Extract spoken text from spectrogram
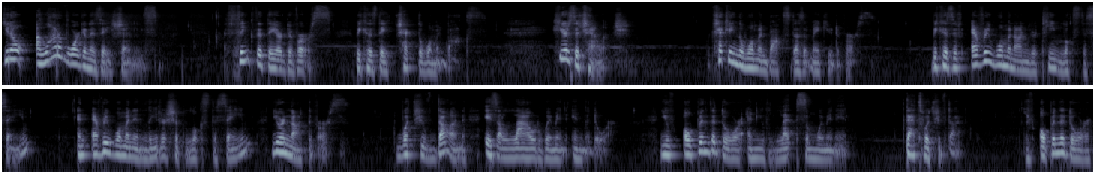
You know, a lot of organizations think that they are diverse because they check the woman box. Here's the challenge checking the woman box doesn't make you diverse. Because if every woman on your team looks the same and every woman in leadership looks the same, you're not diverse. What you've done is allowed women in the door. You've opened the door and you've let some women in. That's what you've done. You've opened the door,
